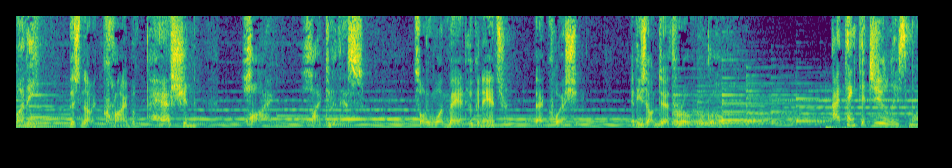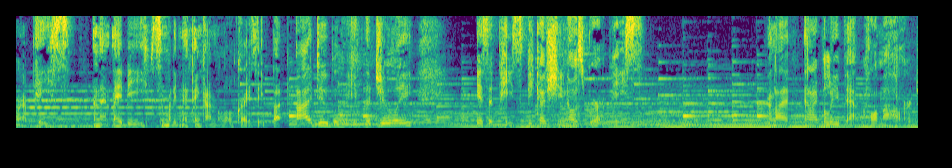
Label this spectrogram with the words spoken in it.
money. This is not a crime of passion. Why? Why do this? There's only one man who can answer that question, and he's on death row in Oklahoma. I think that Julie's more at peace. And that may be, somebody may think I'm a little crazy, but I do believe that Julie is at peace because she knows we're at peace. And I, and I believe that with all my heart.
